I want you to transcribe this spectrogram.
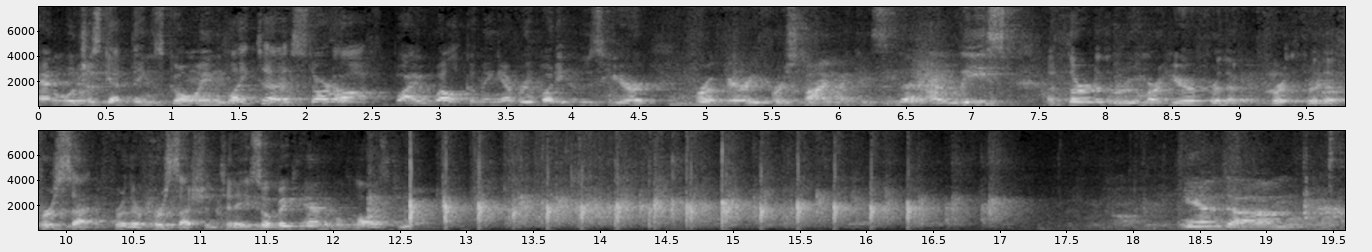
and we'll just get things going. I'd like to start off by welcoming everybody who's here for a very first time. I can see that at least a third of the room are here for the for, for the first set for their first session today. So, a big hand of applause to you. And um,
